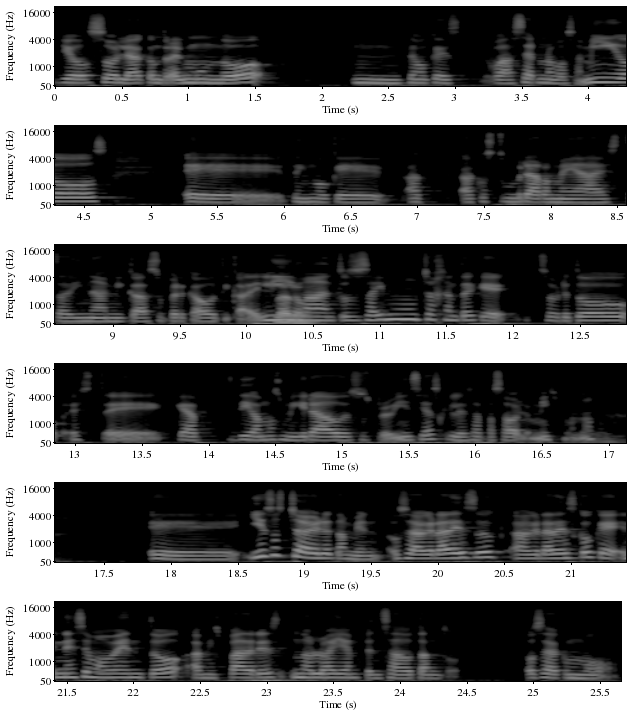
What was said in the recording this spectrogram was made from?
yo sola contra el mundo, mm, tengo que hacer nuevos amigos, eh, tengo que ac- acostumbrarme a esta dinámica súper caótica de Lima. Claro. Entonces hay mucha gente que, sobre todo, este, que ha, digamos, migrado de sus provincias, que les ha pasado lo mismo, ¿no? Eh, y eso es chévere también. O sea, agradezco, agradezco que en ese momento a mis padres no lo hayan pensado tanto. O sea, como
